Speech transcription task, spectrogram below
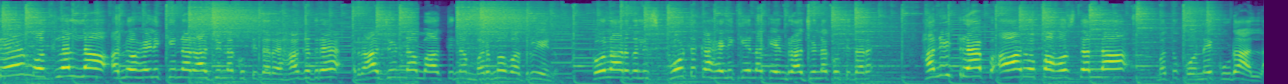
ಮೊದ್ಲಲ್ಲ ಅನ್ನೋ ಹೇಳಿಕೆಯನ್ನ ರಾಜಣ್ಣ ಕೊಟ್ಟಿದ್ದಾರೆ. ಹಾಗಾದ್ರೆ ರಾಜಣ್ಣ ಮಾತಿನ ಮರ್ಮವಾದ್ರೂ ಏನು? ಕೋಲಾರದಲ್ಲಿ ಸ್ಫೋಟಕ ಹೇಳಿಕೆಯನ್ನ ಕೆ ರಾಜಣ್ಣ ಕೊಟ್ಟಿದ್ದಾರೆ. ಹನಿ ಟ್ರ್ಯಾಪ್ ಆರೋಪ ಹೊಸದಲ್ಲ ಮತ್ತು ಕೊನೆ ಕೂಡ ಅಲ್ಲ.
